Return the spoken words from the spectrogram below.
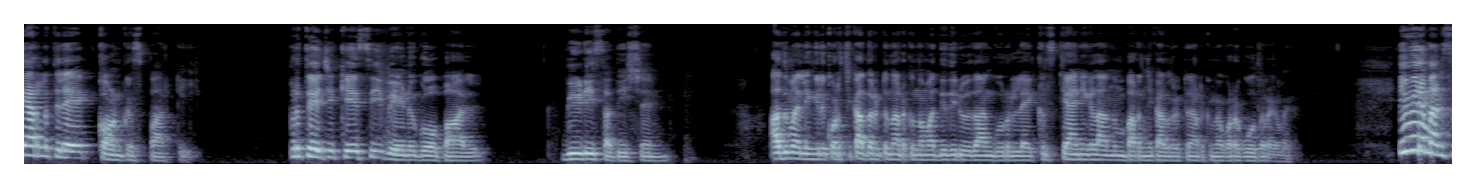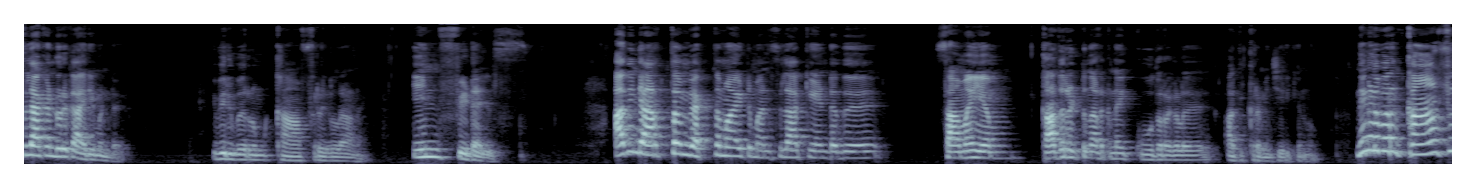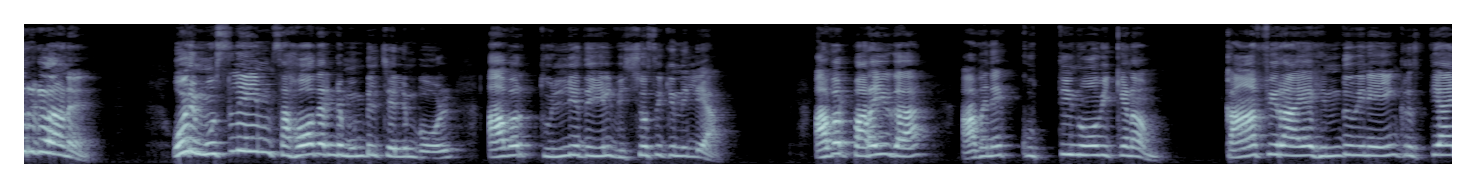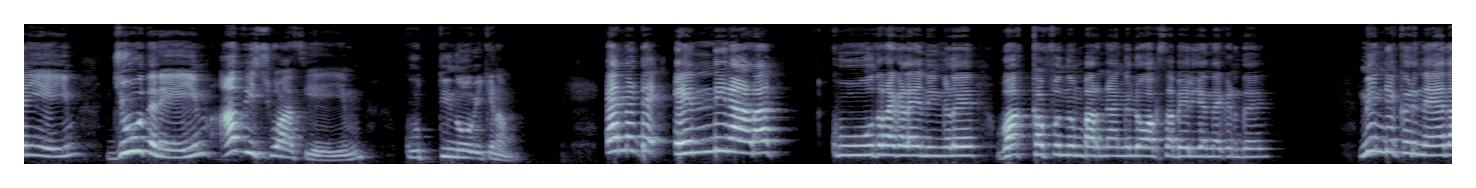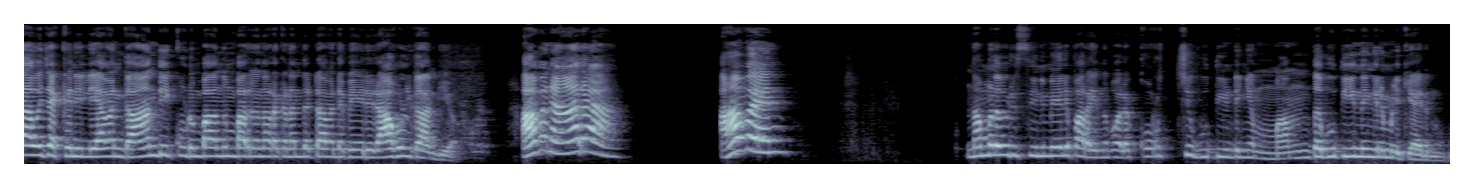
കേരളത്തിലെ കോൺഗ്രസ് പാർട്ടി. പ്രത്യേകിച്ച് K C Venugopal V D Satheesan അതുമല്ലെങ്കിൽ കുറച്ച് കതറിട്ട് നടക്കുന്ന മധ്യ തിരുവിതാംകൂറിലെ ക്രിസ്ത്യാനികളാണെന്നും പറഞ്ഞ് കതറിട്ട് നടക്കുന്ന കുറെ കൂതറകൾ ഇവർ മനസ്സിലാക്കേണ്ട ഒരു കാര്യമുണ്ട്. ഇവർ വെറും കാഫറുകളാണ്. ഇൻഫിഡൽസ്. അതിന്റെ അർത്ഥം വ്യക്തമായിട്ട് മനസ്സിലാക്കേണ്ടത് സമയം കതറിട്ട് നടക്കുന്ന ഈ കൂതറകൾ അതിക്രമിച്ചിരിക്കുന്നു. നിങ്ങൾ വെറും കാഫിറുകളാണ്. ഒരു മുസ്ലിം സഹോദരന്റെ മുമ്പിൽ ചെല്ലുമ്പോൾ അവർ തുല്യതയിൽ വിശ്വസിക്കുന്നില്ല. അവർ പറയുക അവനെ കുത്തി നോവിക്കണം കാഫിറായ ഹിന്ദുവിനെയും ക്രിസ്ത്യാനിയെയും ജൂതനെയും അവിശ്വാസിയെയും കുത്തി നോവിക്കണം എന്നിട്ട് എന്തിനാടാ കൂതറകളെ നിങ്ങൾ വക്കഫ് എന്നും പറഞ്ഞ അങ്ങ് ലോക്സഭയിൽ ചെന്നേക്കണത്? നിന്റെയൊക്കെ ഒരു നേതാവ് ചെക്കനില്ലേ? അവൻ ഗാന്ധി കുടുംബ എന്നും പറഞ്ഞ് നടക്കണം. എന്നിട്ട് അവന്റെ പേര് രാഹുൽ ഗാന്ധിയോ? അവൻ ആരാ? അവൻ നമ്മൾ ഒരു സിനിമയിൽ പറയുന്ന പോലെ കുറച്ച് ബുദ്ധി ഉണ്ടെങ്കിൽ മന്ദബുദ്ധി എന്നെങ്കിലും വിളിക്കായിരുന്നു.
